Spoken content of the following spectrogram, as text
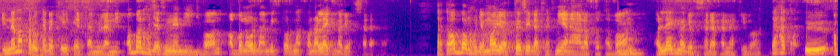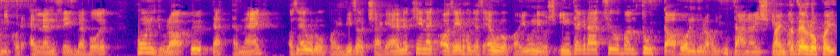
én nem akarok ebbe kétértelmű lenni. Abban, hogy ez nem így van, abban Orbán Viktornak van a legnagyobb szerepe. Tehát abban, hogy a magyar közéletnek milyen állapota van, mm. a legnagyobb szerepe neki van. De hát ő, amikor ellenzékbe volt, Hongyula őt tette meg az Európai Bizottság elnökének azért, hogy az Európai Uniós integrációban tudta a Hongyula, hogy utána is kell. Mint az Európai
